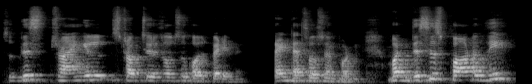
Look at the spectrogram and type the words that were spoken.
So this triangle structure is also called pediment, right? That's also important. But this is part of the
